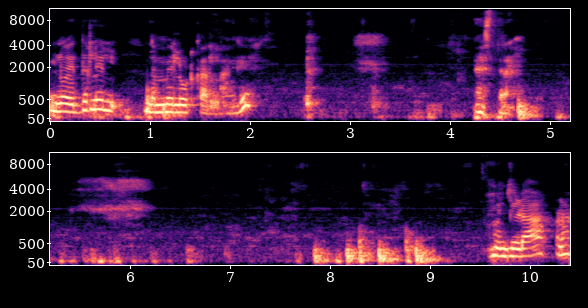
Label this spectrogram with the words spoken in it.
ਇਹਨੂੰ ਇਧਰਲੇ ਲੰਮੇ ਲੋਟ ਕਰ ਲਾਂਗੇ। ਇਸ ਤਰ੍ਹਾਂ। ਹੁਣ ਜਿਹੜਾ ਆਪਣਾ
